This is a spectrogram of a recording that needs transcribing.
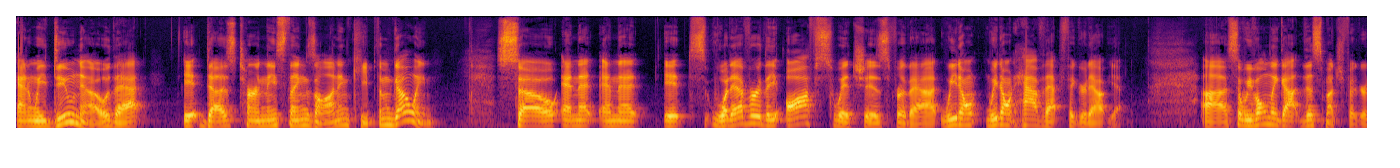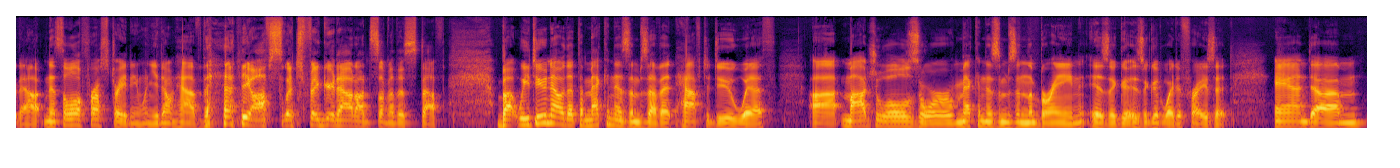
and we do know that it does turn these things on and keep them going. So, and that, and that it's whatever the off switch is for that, we don't, we don't have that figured out yet. Uh, so we've only got this much figured out, and it's a little frustrating when you don't have the, the, off switch figured out on some of this stuff. But we do know that the mechanisms of it have to do with uh, modules or mechanisms in the brain is a good, is a good way to phrase it, and um,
